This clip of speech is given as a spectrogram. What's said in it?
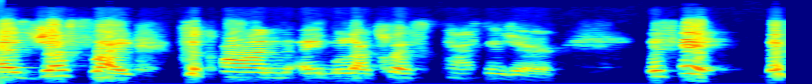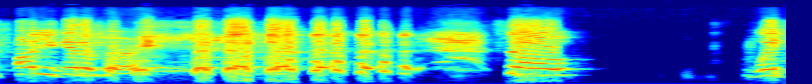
as just like took on a mulattoes passenger. That's it. That's all you get of her. so with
